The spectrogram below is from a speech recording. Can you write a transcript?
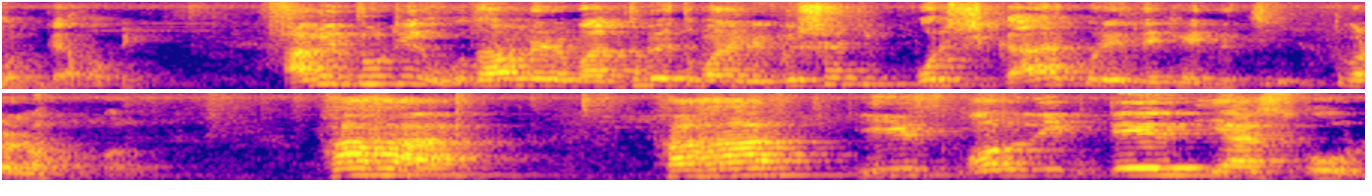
করতে হবে। আমি দুটি উদাহরণের মাধ্যমে তোমাদের বিষয়টি পরিষ্কার করে দেখিয়ে দিচ্ছি, তোমরা লক্ষ্য করো। Fahad Fahad is only ten years old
